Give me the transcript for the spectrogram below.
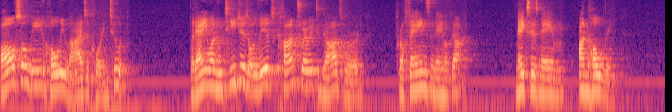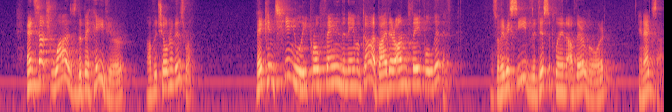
also lead holy lives according to it. But anyone who teaches or lives contrary to God's word profanes the name of God, makes his name unholy. And such was the behavior of the children of Israel. They continually profaned the name of God by their unfaithful living. And so they received the discipline of their Lord in exile.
